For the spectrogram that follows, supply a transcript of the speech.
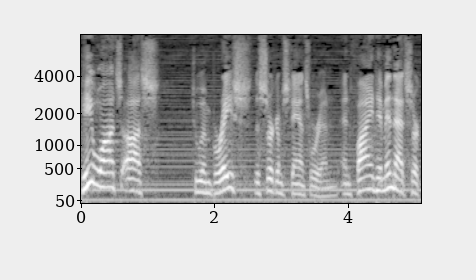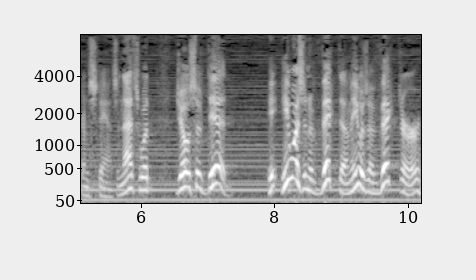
He wants us to embrace the circumstance we're in and find Him in that circumstance. And that's what Joseph did. He, he wasn't a victim, he was a victor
